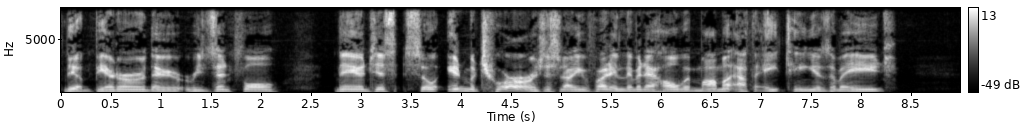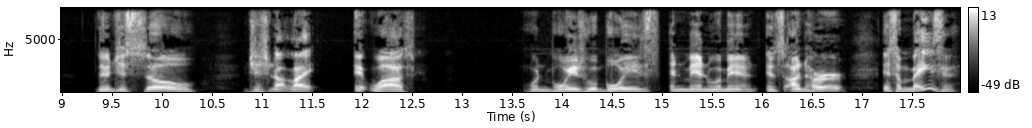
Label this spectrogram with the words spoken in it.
they're bitter, they're resentful, they're just so immature, it's just not even funny. Living at home with mama after 18 years of age. They're just so, just not like it was when boys were boys and men were men. It's unheard. It's amazing.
